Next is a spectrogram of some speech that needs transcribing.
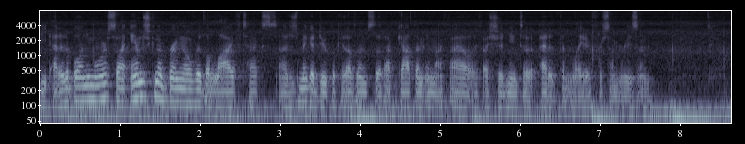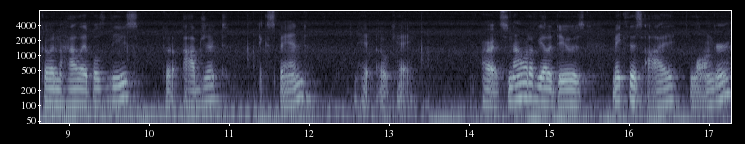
be editable anymore. So I am just going to bring over the live text, uh, just make a duplicate of them so that I've got them in my file if I should need to edit them later for some reason. Go ahead and highlight both of these, go to Object, Expand, and hit OK. Alright, so now what I've got to do is make this I longer.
